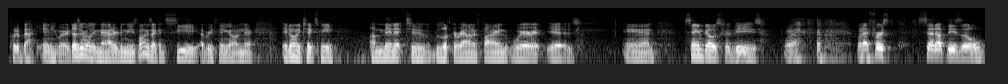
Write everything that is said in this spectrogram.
put it back anywhere. It doesn't really matter to me as long as I can see everything on there. It only takes me a minute to look around and find where it is. And same goes for these. When I, when I first set up these little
